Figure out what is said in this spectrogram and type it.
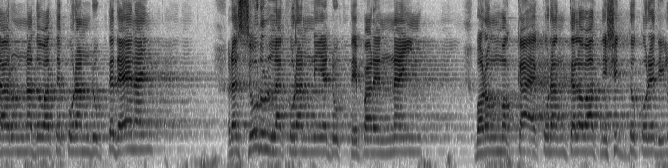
দারুন্না দোয়াতে কোরআন ঢুকতে দেয় নাই। রাসূলুল্লাহ কোরআন নিয়ে ঢুকতে পারেন নাই। বরং মক্কায় কোরআন তেলাওয়াত নিষিদ্ধ করে দিল।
